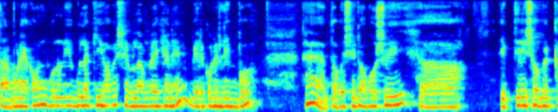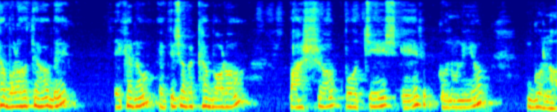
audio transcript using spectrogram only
তারপরে এখন গুণনীয়কগুলো কি হবে সেগুলো আমরা এখানে বের করে লিখব। হ্যাঁ তবে সেটা অবশ্যই একত্রিশ অপেক্ষা বড় হতে হবে। এখানেও একত্রিশ অপেক্ষা বড় পাঁচশো পঁচিশ এর গুণনীয়কগুলো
